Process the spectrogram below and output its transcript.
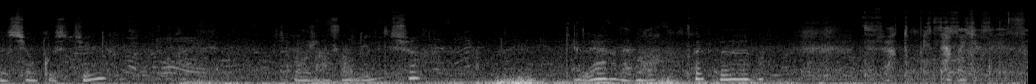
Monsieur en qui mange un sandwich qui a l'air d'avoir très peur de faire tomber de la mayonnaise.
